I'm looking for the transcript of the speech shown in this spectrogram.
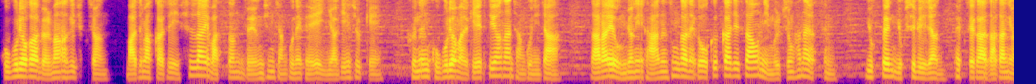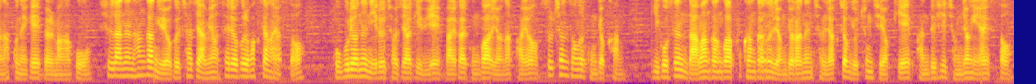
고구려가 멸망하기 직전 마지막까지 신라에 맞선 뇌응신 장군에 대해 이야기해줄게. 그는 고구려 말기에 뛰어난 장군이자 나라의 운명이 다하는 순간에도 끝까지 싸운 인물 중 하나였음. 661년 백제가 나당 연합군에게 멸망하고 신라는 한강 유역을 차지하며 세력을 확장하였어. 고구려는 이를 저지하기 위해 말갈군과 연합하여 술천성을 공격함. 이곳은 남한강과 북한강을 연결하는 전략적 요충 지역기에 반드시 점령해야 했어.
